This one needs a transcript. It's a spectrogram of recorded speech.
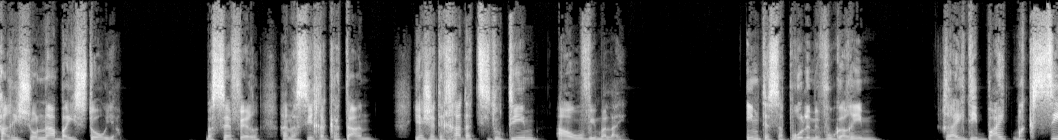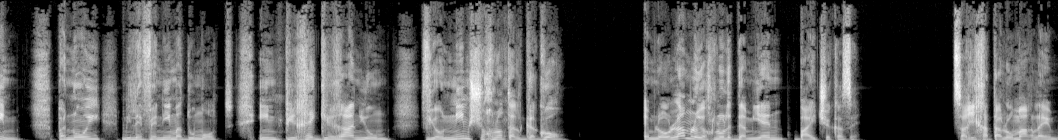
הראשונה בהיסטוריה? בספר "הנסיך הקטן" יש את אחד הציטוטים האהובים עליי. אם תספרו למבוגרים, ראיתי בית מקסים, בנוי מלבנים אדומות, עם פרחי גרניום ויונים שוכנות על גגו. הם לעולם לא יוכלו לדמיין בית שכזה. צריך אתה לומר להם,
